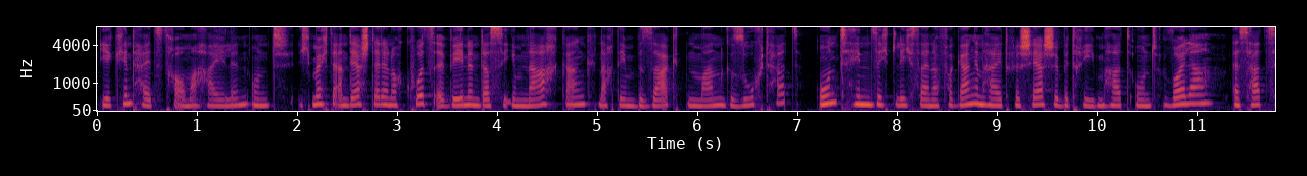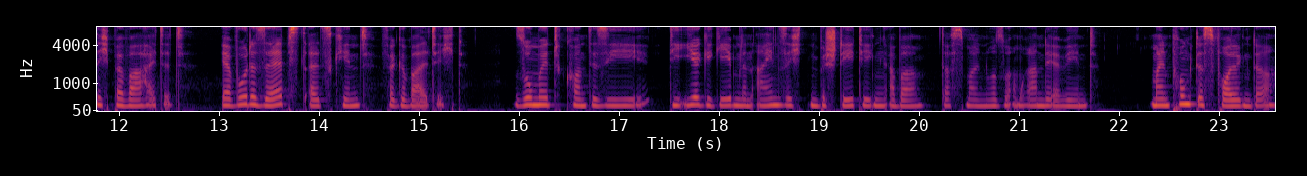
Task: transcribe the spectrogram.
ihr Kindheitstrauma heilen und ich möchte an der Stelle noch kurz erwähnen, dass sie im Nachgang nach dem besagten Mann gesucht hat und hinsichtlich seiner Vergangenheit Recherche betrieben hat und voilà, es hat sich bewahrheitet. Er wurde selbst als Kind vergewaltigt. Somit konnte sie die ihr gegebenen Einsichten bestätigen, aber das mal nur so am Rande erwähnt. Mein Punkt ist folgender.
